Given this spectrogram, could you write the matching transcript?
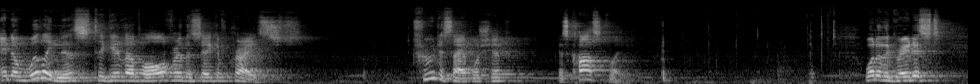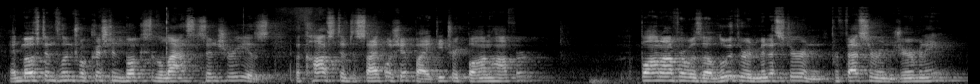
and a willingness to give up all for the sake of Christ. True discipleship is costly. One of the greatest and most influential Christian books of the last century is The Cost of Discipleship by Dietrich Bonhoeffer. Bonhoeffer was a Lutheran minister and professor in Germany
